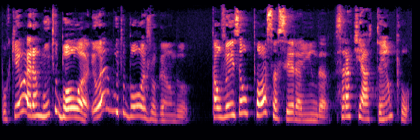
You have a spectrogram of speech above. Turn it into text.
Porque eu era muito boa, eu era muito boa jogando. Talvez eu possa ser ainda. Será que há tempo?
